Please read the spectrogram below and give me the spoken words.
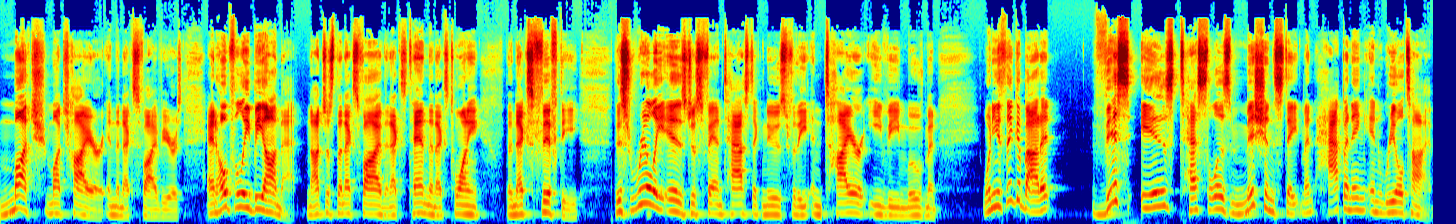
much, much higher in the next five years. And hopefully beyond that, not just the next five, the next 10, the next 20, the next 50. This really is just fantastic news for the entire EV movement. When you think about it, this is Tesla's mission statement happening in real time.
